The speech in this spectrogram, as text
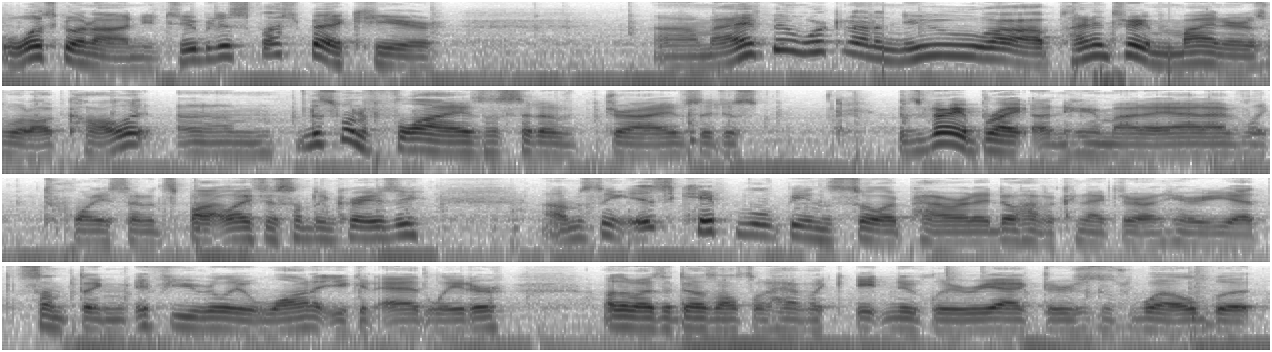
What's going on YouTube? It is Flashback here. Um, I've been working on a new uh, planetary miner is what I'll call it. Um, this one flies instead of drives. It just it's very bright under here, might I add. I have like 27 spotlights or something crazy. Um, this thing is capable of being solar powered. I don't have a connector on here yet. something, if you really want it, you can add later. Otherwise, it does also have like eight nuclear reactors as well, but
